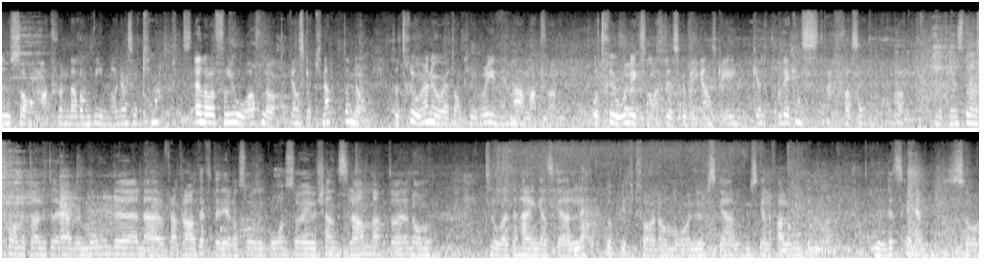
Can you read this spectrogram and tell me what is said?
USA-matchen där de vinner ganska knappt, eller förlorar förlåt, ganska knappt ändå. Så tror jag nog att de kliver in i den här matchen och tror liksom att det ska bli ganska enkelt. Och det kan straffa sig. Ja. Det finns nog en form av lite övermod eh, där och framförallt efter det de såg igår så är ju känslan att eh, de tror att det här är en ganska lätt uppgift för dem och nu ska, nu ska i alla fall om inte guldet ska hem så,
